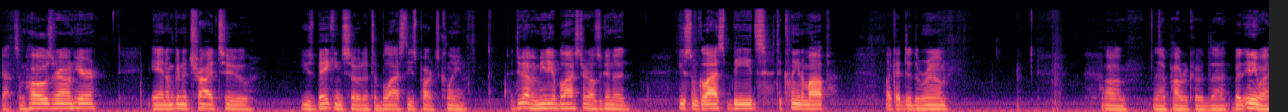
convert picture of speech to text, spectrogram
Got some hose around here. And I'm going to try to use baking soda to blast these parts clean. I do have a media blaster. I was going to use some glass beads to clean them up like I did the rim. Um, I powder coated that. But anyway,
